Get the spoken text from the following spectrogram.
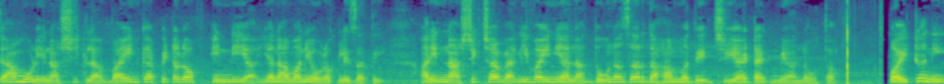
त्यामुळे नाशिकला वाईन कॅपिटल ऑफ इंडिया या नावाने ओळखले जाते आणि नाशिकच्या व्हॅली वाईन याला दोन हजार दहामध्ये जी आय टॅग मिळालं होतं. पैठणी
